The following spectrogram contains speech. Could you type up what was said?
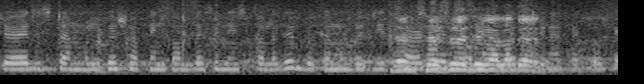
চয়েস স্টান মল্লিকা শপিং কমপ্লেক্সের নিচতলাদের দোকান নম্বর জি থাকবে ওকে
